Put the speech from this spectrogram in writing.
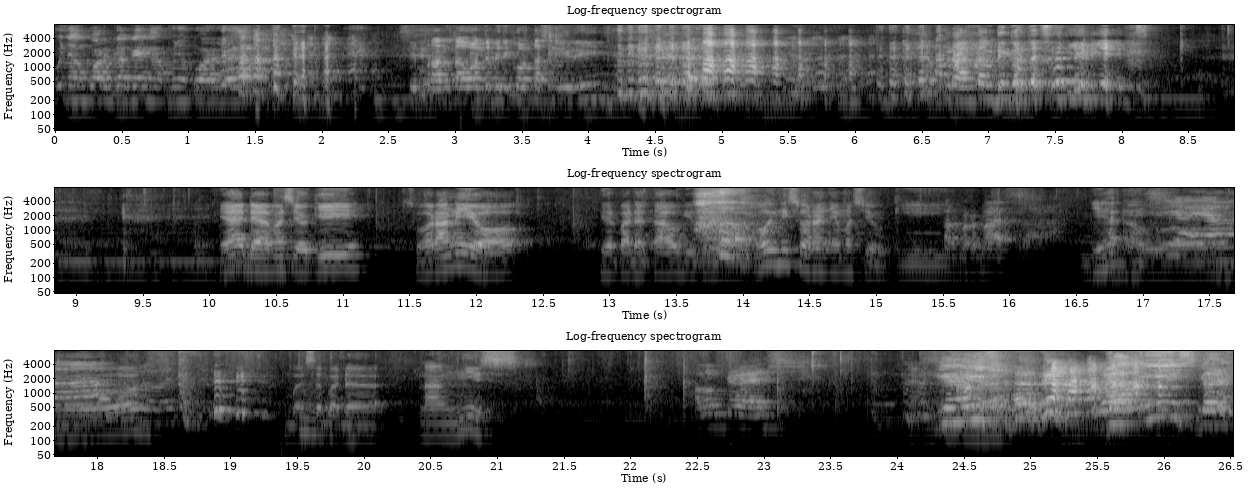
punya keluarga kayak nggak punya keluarga. Si perantauan tapi di kota sendiri. merantau di kota sendiri. Ya ada Mas Yogi. Suaranya yo. Biar pada tahu gitu. Oh ini suaranya Mas Yogi. Tak berbahasa. Ya Allah. ya elah Bahasa pada nangis. Halo guys. Guys. Guys, guys.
